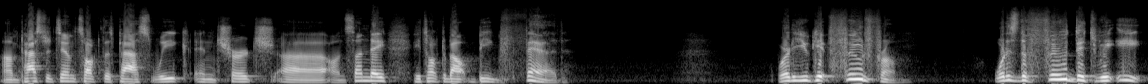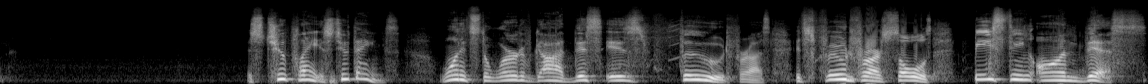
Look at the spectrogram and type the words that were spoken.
Um, Pastor Tim talked this past week in church uh, on Sunday. He talked about being fed. Where do you get food from? What is the food that we eat? It's two plain, it's two things. One, it's the Word of God. This is food for us. It's food for our souls. Feasting on this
